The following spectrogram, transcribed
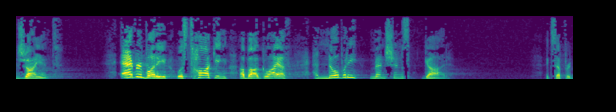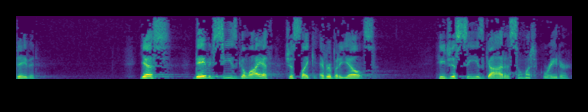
giant. Everybody was talking about Goliath and nobody mentions God except for David. Yes, David sees Goliath just like everybody else. He just sees God as so much greater.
